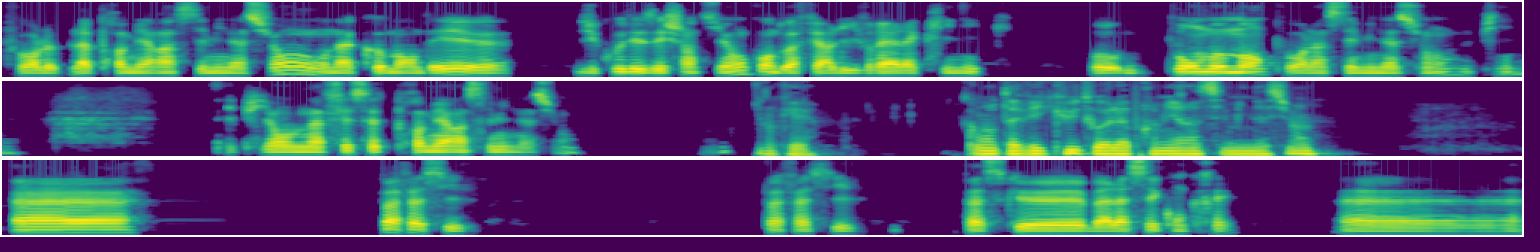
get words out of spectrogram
pour le- la première insémination. On a commandé euh, du coup des échantillons qu'on doit faire livrer à la clinique au bon moment pour l'insémination. Et puis, et puis on a fait cette première insémination. Ok. Comment t'as vécu, toi, la première insémination? Euh, pas facile. Pas facile. Parce que bah là, c'est concret. Euh,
